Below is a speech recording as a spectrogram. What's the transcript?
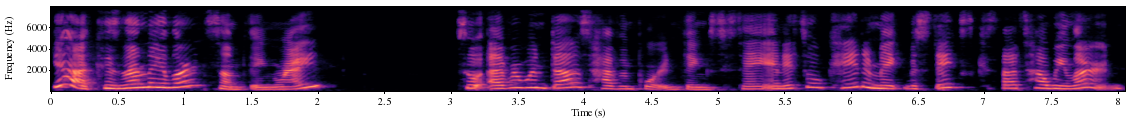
Yeah, because then they learned something, right? So everyone does have important things to say, and it's okay to make mistakes because that's how we learn.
